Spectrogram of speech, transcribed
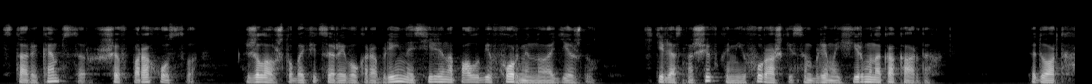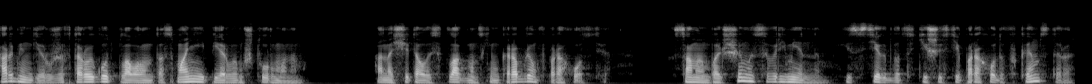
старый Кемпстер, шеф пароходства, желал, чтобы офицеры его кораблей носили на палубе форменную одежду, кителя с нашивками и фуражки с эмблемой фирмы на кокардах. Эдуард Харбингер уже второй год плавал на Тасмании первым штурманом. Она считалась флагманским кораблем в пароходстве, самым большим и современным из всех 26 пароходов Кемстера,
